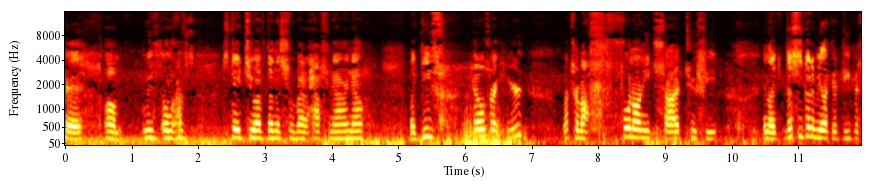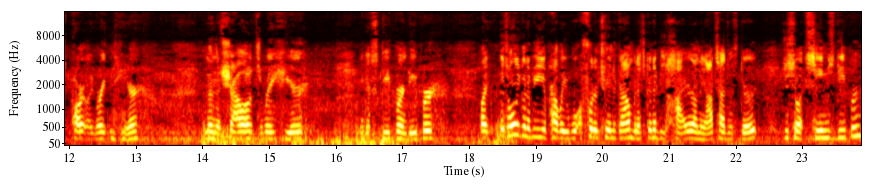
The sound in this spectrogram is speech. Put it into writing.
Okay, um, we've only have stayed two. I've done this for about a half an hour now. Like these hills right here, that's about foot on each side, two feet. And like this is gonna be like the deepest part, like right in here. And then the shallow, it's right here. It gets deeper and deeper. Like it's only gonna be probably a foot or two in the ground, but it's gonna be higher on the outside with dirt, just so it seems deeper.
